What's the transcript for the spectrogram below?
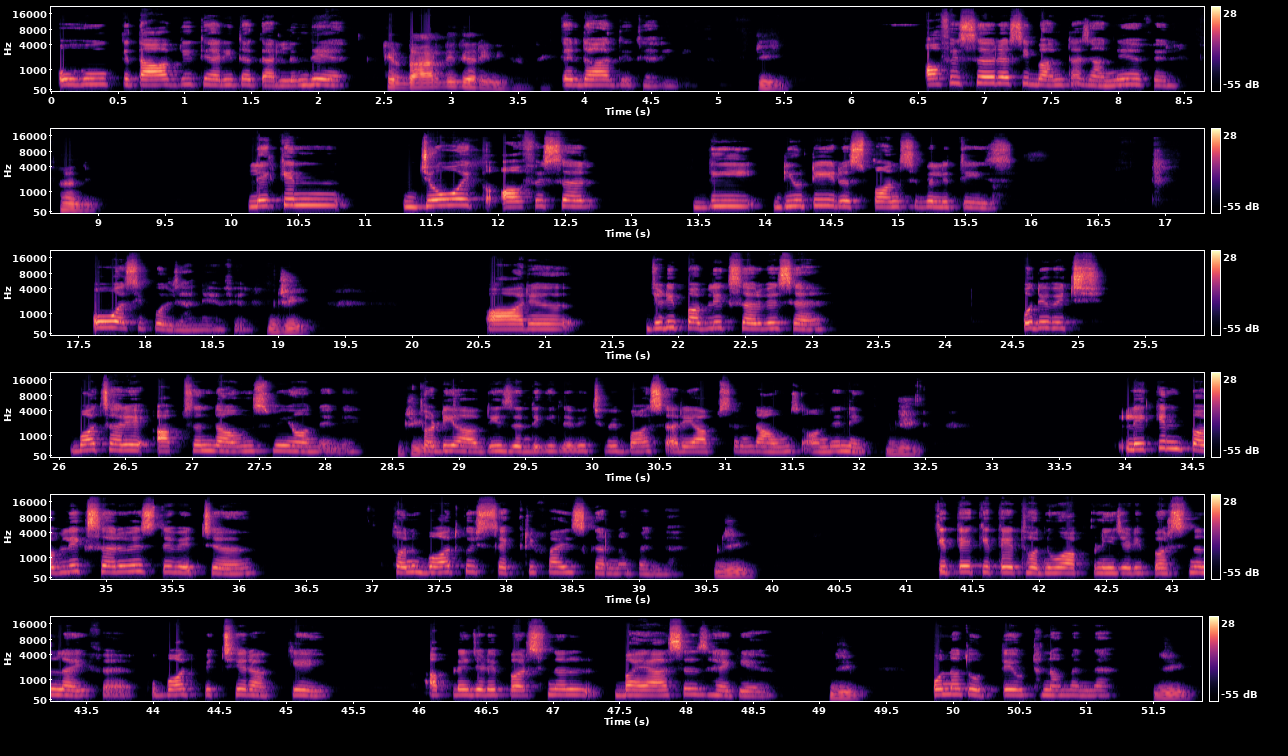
ਉਹ ਕਿਤਾਬ ਦੀ ਤਿਆਰੀ ਤਾਂ ਕਰ ਲੈਂਦੇ ਆ ਕਿਰਦਾਰ ਦੀ ਤਿਆਰੀ ਨਹੀਂ ਕਰਦੇ। ਕਿਰਦਾਰ ਦੀ ਤਿਆਰੀ ਨਹੀਂ। ਜੀ। ਆਫੀਸਰ ਅਸੀਂ ਬਣ ਤਾਂ ਜਾਂਦੇ ਆ ਫਿਰ। ਹਾਂਜੀ। ਲੇਕਿਨ ਜੋ ਇੱਕ ਆਫੀਸਰ ਦੀ ਡਿਊਟੀ ਰਿਸਪੌਂਸਿਬਿਲਿਟੀਜ਼ ਉਹ ਅਸੀਂ ਭੁੱਲ ਜਾਂਦੇ ਆ ਫਿਰ। ਜੀ। ਔਰ ਜਿਹੜੀ ਪਬਲਿਕ ਸਰਵਿਸ ਹੈ ਉਹਦੇ ਵਿੱਚ ਬਹੁਤ ਸਾਰੇ ਅਪਸ ਐਂਡ ਡਾਊਨਸ ਵੀ ਆਉਂਦੇ ਨੇ। ਜੀ। ਤੁਹਾਡੀ ਆਪਦੀ ਜ਼ਿੰਦਗੀ ਦੇ ਵਿੱਚ ਵੀ ਬਹੁਤ ਸਾਰੇ ਅਪਸ ਐਂਡ ਡਾਊਨਸ ਆਉਂਦੇ ਨੇ। ਜੀ। ਲੇਕਿਨ ਪਬਲਿਕ ਸਰਵਿਸ ਦੇ ਵਿੱਚ ਤੁਹਾਨੂੰ ਬਹੁਤ ਕੁਝ ਸੈਕਰੀਫਾਈਸ ਕਰਨਾ ਪੈਂਦਾ ਹੈ। ਜੀ। ਕਿਤੇ ਕਿਤੇ ਤੁਹਾਨੂੰ ਆਪਣੀ ਜਿਹੜੀ ਪਰਸਨਲ ਲਾਈਫ ਹੈ ਉਹ ਬਹੁਤ ਪਿੱਛੇ ਰੱਖ ਕੇ ਆਪਣੇ ਜਿਹੜੇ ਪਰਸਨਲ ਬਾਇਆਸਸ ਹੈਗੇ ਆ ਜੀ। ਉਹਨਾਂ ਤੋਂ ਉੱਤੇ ਉੱਠਣਾ ਪੈਂਦਾ ਹੈ। ਜੀ।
